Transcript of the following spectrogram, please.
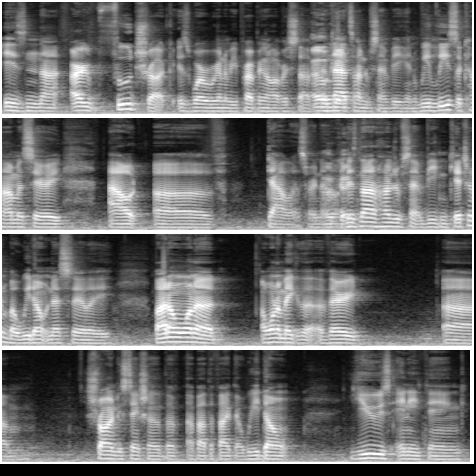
is not our food truck is where we're going to be prepping all of our stuff, Okay. and that's 100% vegan. We lease a commissary out of Dallas right now. Okay. It is not 100% vegan kitchen, but we don't necessarily. But I don't want to. I want to make the, a very um, strong distinction about the, about the fact that we don't use anything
